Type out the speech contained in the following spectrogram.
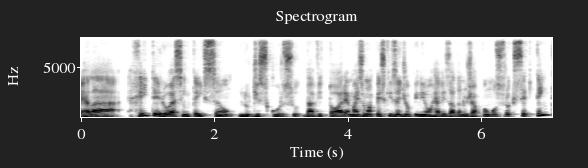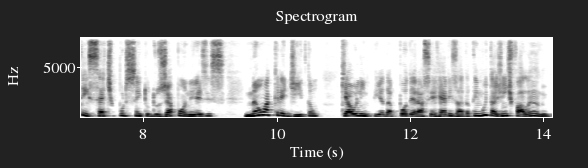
ela reiterou essa intenção no discurso da vitória, mas uma pesquisa de opinião realizada no Japão mostrou que 77% dos japoneses não acreditam que a Olimpíada poderá ser realizada. Tem muita gente falando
